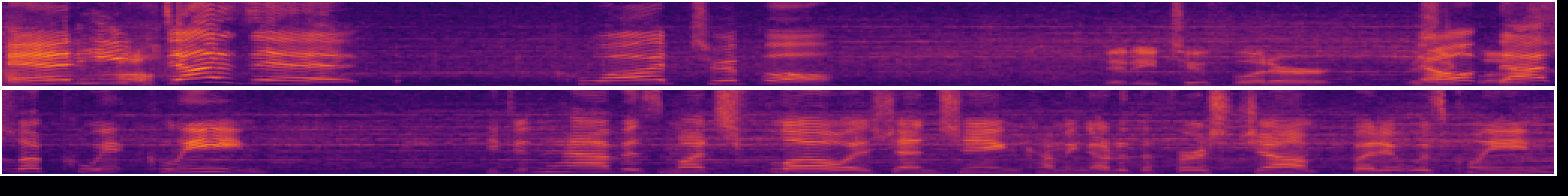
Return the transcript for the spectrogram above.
And he Oh. does it! Quad triple. Did he two footer? No, that looked clean. He didn't have as much flow as Zhen Jing coming out of the first jump, but it was clean.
